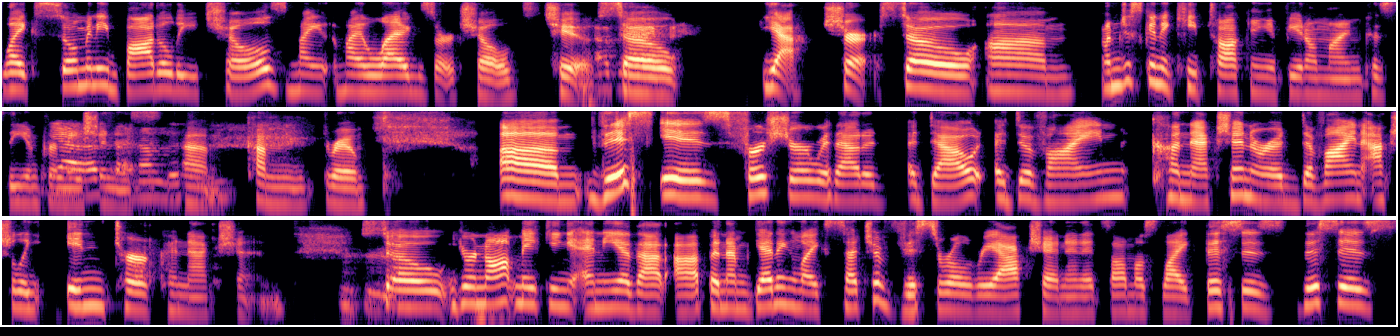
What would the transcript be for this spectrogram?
like so many bodily chills. My my legs are chilled too. right So yeah, sure. So um I'm just going to keep talking if you don't mind cuz the information fine. is um coming through. Um this is for sure without a, a doubt a divine connection or a divine actually interconnection. Mhm. So you're not making any of that up. And I'm getting like such a visceral reaction. And it's almost like this is this is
